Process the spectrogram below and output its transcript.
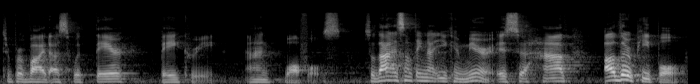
to provide us with their bakery and waffles. So that is something that you can mirror, is to have other people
